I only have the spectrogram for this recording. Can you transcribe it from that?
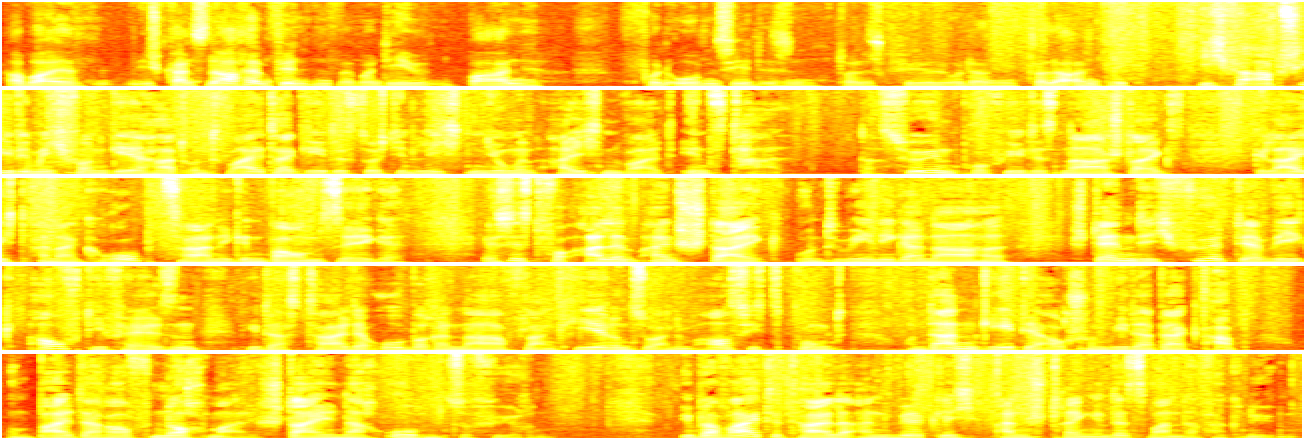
aber ich kann es nachempfinden, wenn man die Bahn von oben sieht, ist ein tolles Gefühl oder ein toller Anblick. Ich verabschiede mich von Gerhard und weiter geht es durch den lichten jungen Eichenwald ins Tal. Das Höhenprofil des Nahesteigs gleicht einer grobzahnigen Baumsäge. Es ist vor allem ein Steig und weniger nahe. Ständig führt der Weg auf die Felsen, die das Tal der oberen Nahe flankieren, zu einem Aussichtspunkt und dann geht er auch schon wieder bergab, um bald darauf nochmal steil nach oben zu führen. Über weite Teile ein wirklich anstrengendes Wandervergnügen.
